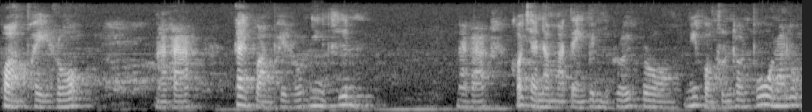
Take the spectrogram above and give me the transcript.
ความไพเราะนะคะ ได้ความไพเราะยิ่งขึ้นนะคะเขาจะนำมาแต่งเป็นบทร้อยกรอง นี่ของสุนทรภู่นะลูก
